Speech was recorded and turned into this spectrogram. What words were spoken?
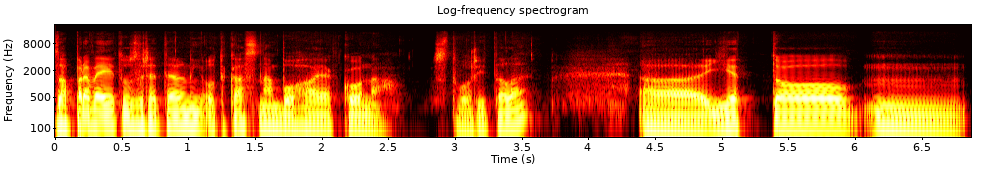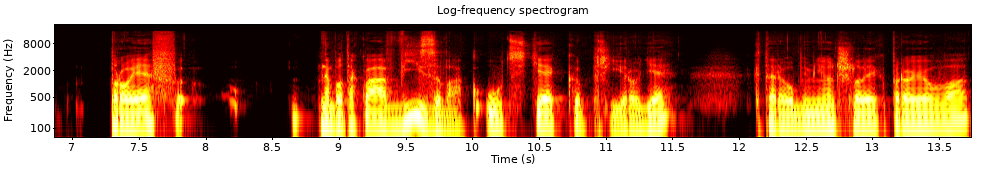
za prvé je to zřetelný odkaz na Boha jako na stvořitele. Eh, je to mm, projev nebo taková výzva k úctě k přírodě, kterou by měl člověk projevovat.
